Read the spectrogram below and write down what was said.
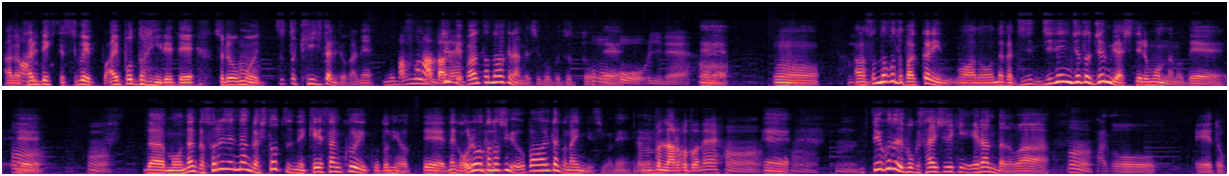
あのあ。借りてきて、すごい iPod に入れて、それをもうずっと聴いてたりとかね、あそうなんだね。準備万端なわけなんですよ、僕ずっと。ほうええ。ほう、いいね。えうん。うん。あのそんなことばっかり、もうあのなんかじ事前にちょっと準備はしてるもんなので、うん。ええ。うん。だからもうなんかそれでなんか一つね、計算来ることによって、なんか俺の楽しみを奪われたくないんですよね。ええ。うん。なるほどね。うん。えうん。ということで僕最終的に選んだのは、うん。あの、えっ、と、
